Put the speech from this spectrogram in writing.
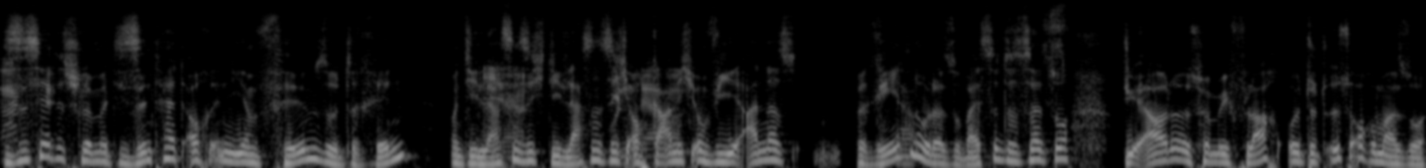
das ist ja das Schlimme, die sind halt auch in ihrem Film so drin und die lassen Ja. sich, die lassen sich auch gar nicht irgendwie anders bereden Ja. oder so, weißt du? Das ist halt so, die Erde ist für mich flach und das ist auch immer so.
